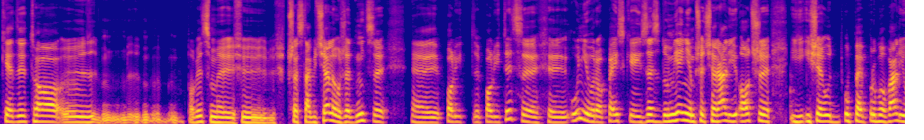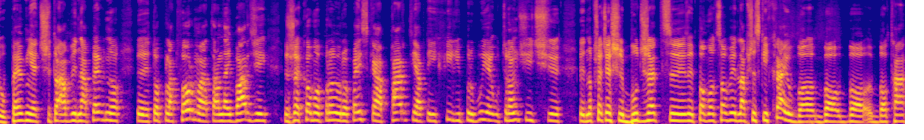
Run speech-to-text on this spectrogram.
kiedy to powiedzmy przedstawiciele, urzędnicy politycy e, Unii Europejskiej ze zdumieniem przecierali oczy i, i się upe, próbowali upewniać, czy to aby na pewno e, to Platforma, ta najbardziej rzekomo proeuropejska partia w tej chwili próbuje utrącić no przecież budżet pomocowy dla wszystkich krajów, bo, bo, bo, bo ta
